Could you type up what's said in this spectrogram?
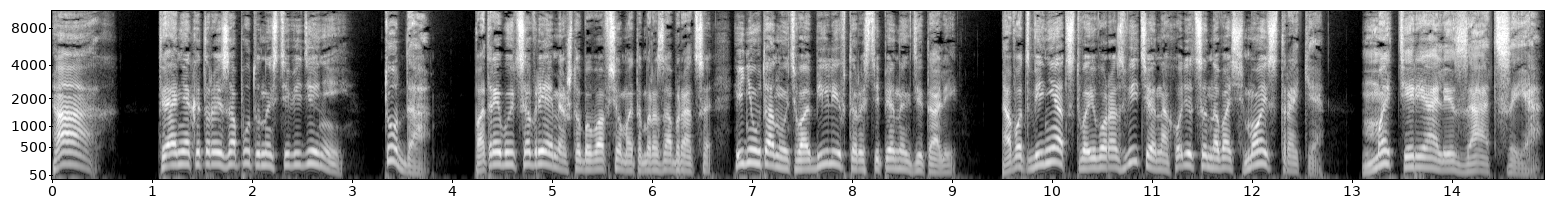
«Ах, ты о некоторой запутанности видений? Тут да. Потребуется время, чтобы во всем этом разобраться и не утонуть в обилии второстепенных деталей. А вот венец твоего развития находится на восьмой строке. Материализация.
